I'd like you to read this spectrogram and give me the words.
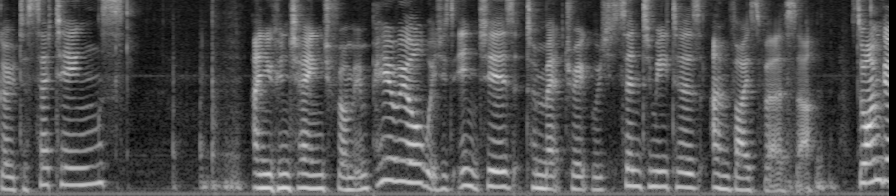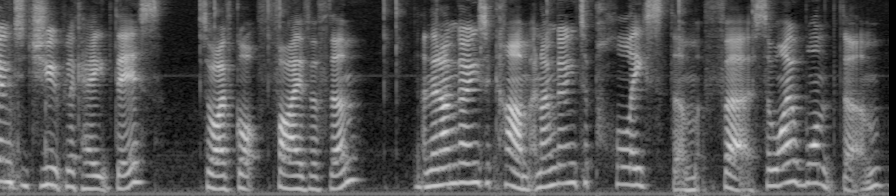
go to settings and you can change from imperial which is inches to metric which is centimeters and vice versa. So I'm going to duplicate this. So I've got five of them. And then I'm going to come and I'm going to place them first. So I want them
